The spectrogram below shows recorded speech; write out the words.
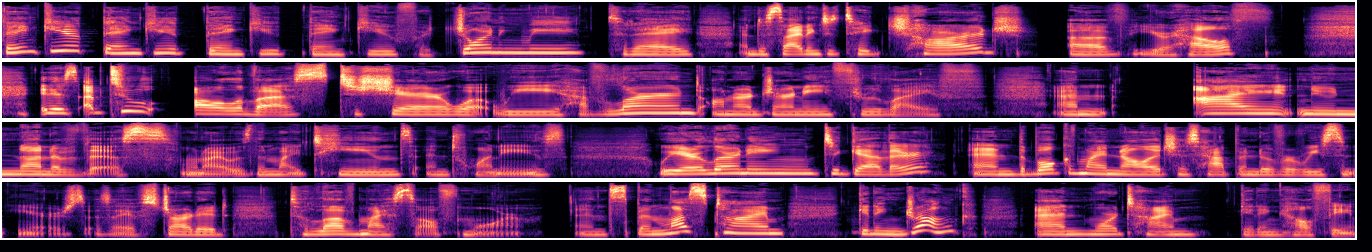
Thank you, thank you, thank you, thank you for joining me today and deciding to take charge of your health. It is up to all of us to share what we have learned on our journey through life. And I knew none of this when I was in my teens and 20s. We are learning together, and the bulk of my knowledge has happened over recent years as I have started to love myself more and spend less time getting drunk and more time getting healthy.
